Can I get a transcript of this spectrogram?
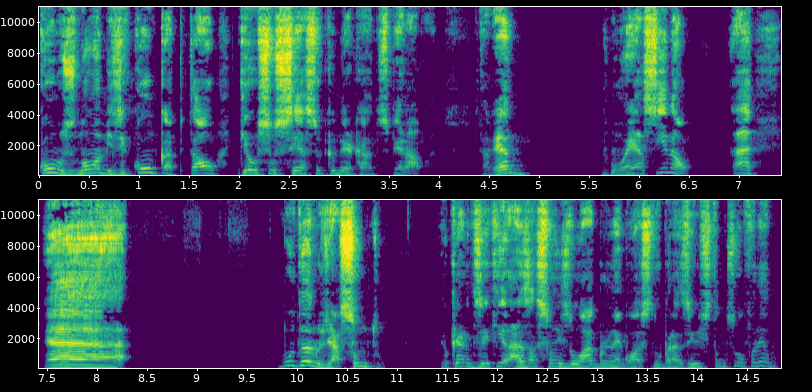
com os nomes e com o capital, ter o sucesso que o mercado esperava. Tá vendo? Não é assim, não. Né? É... Mudando de assunto, eu quero dizer que as ações do agronegócio no Brasil estão sofrendo.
